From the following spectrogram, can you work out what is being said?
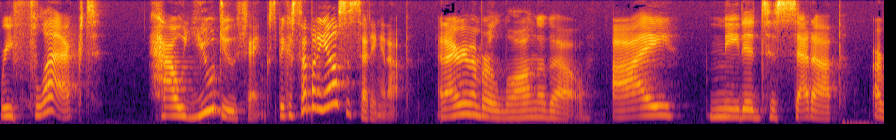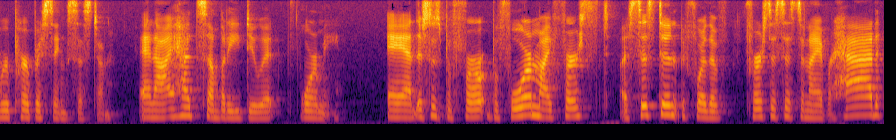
reflect how you do things because somebody else is setting it up. And I remember long ago, I needed to set up a repurposing system. And I had somebody do it for me. And this was before before my first assistant, before the first assistant I ever had.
